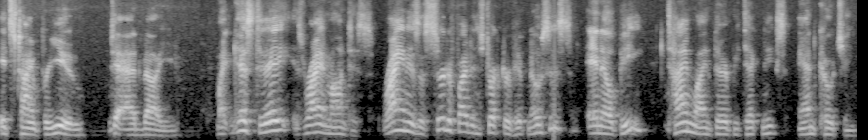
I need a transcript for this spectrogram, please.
it's time for you to add value. My guest today is Ryan Montis. Ryan is a certified instructor of hypnosis, NLP, timeline therapy techniques, and coaching.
